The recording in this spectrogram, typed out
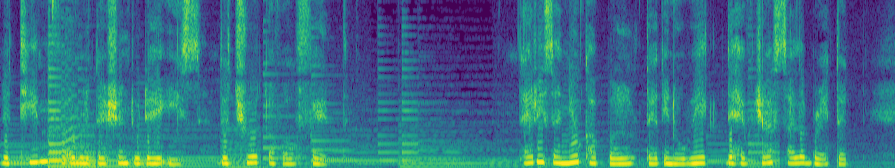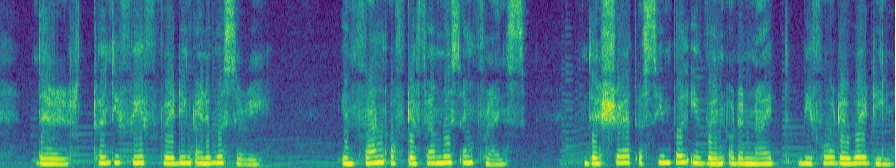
The theme for our meditation today is the truth of our faith. There is a new couple that in a week they have just celebrated their 25th wedding anniversary. In front of their families and friends, they shared a simple event on the night before their wedding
